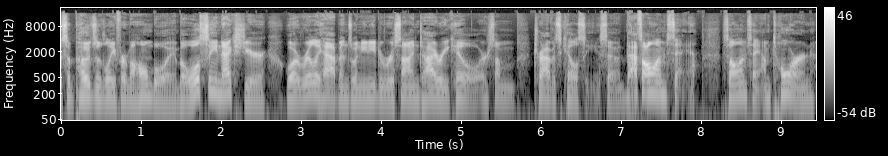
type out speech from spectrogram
supposedly from a homeboy. But we'll see next year what really happens when you need to resign Tyreek Hill or some Travis Kelce. So that's all I'm saying. That's all I'm saying. I'm torn.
